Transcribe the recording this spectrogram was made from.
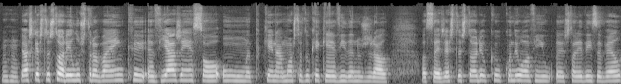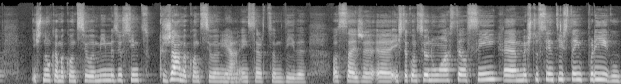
Uhum. Eu acho que esta história ilustra bem que a viagem é só uma pequena amostra do que é, que é a vida no geral. Ou seja, esta história, quando eu ouvi a história da Isabel, isto nunca me aconteceu a mim, mas eu sinto que já me aconteceu a mim, yeah. em certa medida. Ou seja, uh, isto aconteceu num hostel sim, uh, mas tu sentiste em perigo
